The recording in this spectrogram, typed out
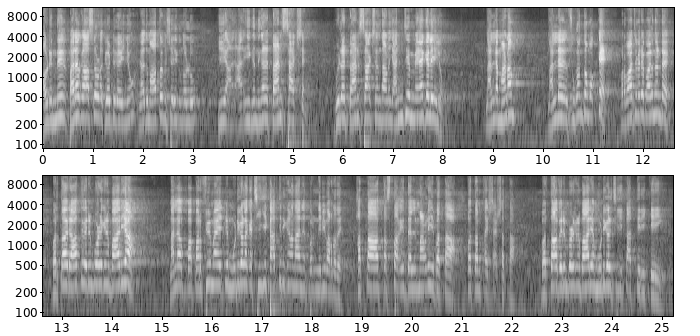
അവിടെ ഇന്ന് പല ക്ലാസ്സുകളോടെ കേട്ട് കഴിഞ്ഞു. ഞാൻ അത് മാത്രം വിശദീകരിക്കുന്നുള്ളൂ. ഈ നിങ്ങളുടെ ട്രാൻസാക്ഷൻ. ഇവിടെ ട്രാൻസാക്ഷൻ എന്താണ്? അഞ്ച് മേഖലയിലും നല്ല മണം നല്ല സുഗന്ധമൊക്കെ പ്രവാചകൻ വരെ പറയുന്നുണ്ട്. ഭർത്താവ് രാത്രി വരുമ്പോഴേക്കിനും ഭാര്യ നല്ല പെർഫ്യൂമായിട്ട് മുടികളൊക്കെ ചീകി കാത്തിരിക്കണം എന്നാണ് നബി പറഞ്ഞത്. ഭർത്താവ് വരുമ്പോഴേക്കും ഭാര്യ മുടികൾ ചീകി കാത്തിരിക്കുകയും.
